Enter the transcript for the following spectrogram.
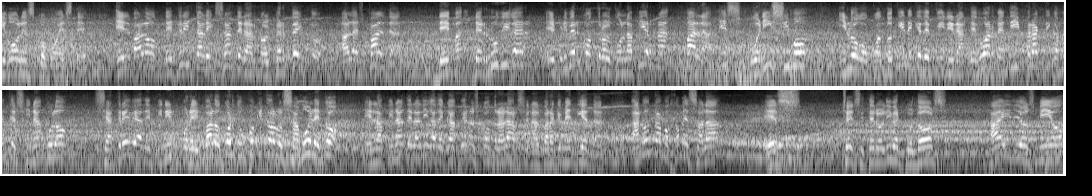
y goles como este. El balón de Trent Alexander Arnold, perfecto, a la espalda de, de Rudiger, el primer control con la pierna mala, es buenísimo. Y luego cuando tiene que definir ante Eduard Mendy prácticamente sin ángulo se atreve a definir por el palo corto un poquito a los Samuel Eto'o en la final de la Liga de Campeones contra el Arsenal, para que me entiendan. Anota Mohamed Salah, es Chelsea 0, Liverpool 2. Ay, Dios mío,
